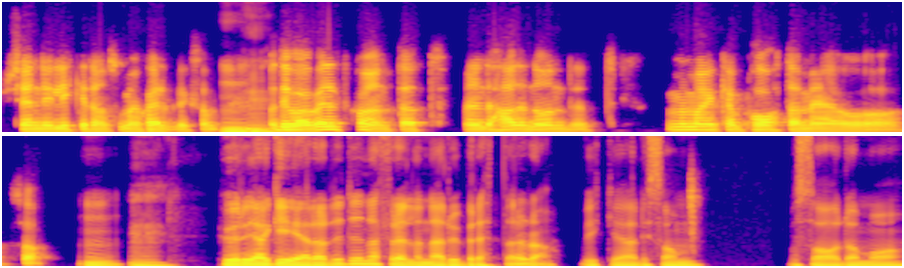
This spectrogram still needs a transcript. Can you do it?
känner likadant som en själv. Liksom. mm, Mm. Och det var väldigt skönt att men det hade någon att men man kan prata med och så. Mm. Mm. Hur reagerade dina föräldrar när du berättade då? Vilka liksom, vad sa de? Och,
